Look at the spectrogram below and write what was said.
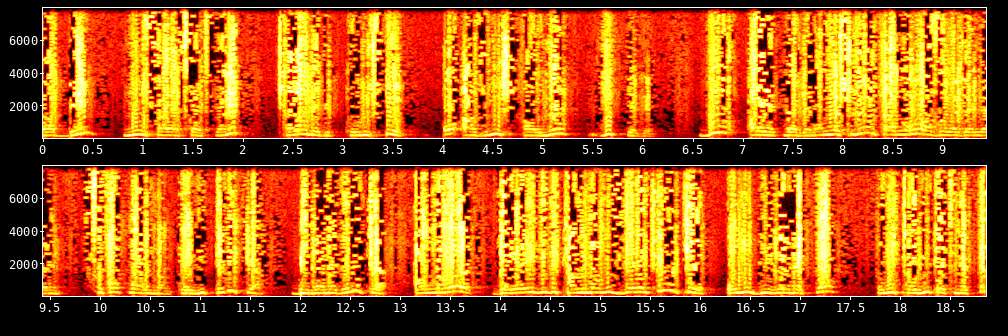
Rabbim Musa'ya seslenip kelam edip konuştu. O azmış kavme git dedi. Bu ayetlerden anlaşılıyor ki Allah-u Azze ve sıfatlarından tevhid dedik ya, bilene dedik ya, Allah'ı gereği gibi tanımamız gerekiyor ki onu birlemekte, onu tevhid etmekte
